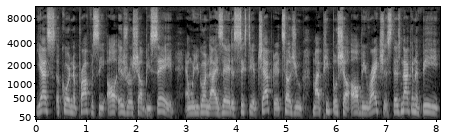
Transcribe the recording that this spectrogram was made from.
Yes, according to prophecy, all Israel shall be saved. And when you go into Isaiah, the 60th chapter, it tells you, My people shall all be righteous. There's not going to be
